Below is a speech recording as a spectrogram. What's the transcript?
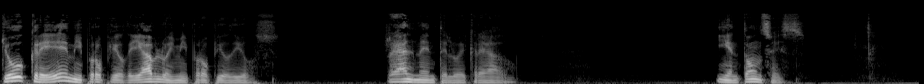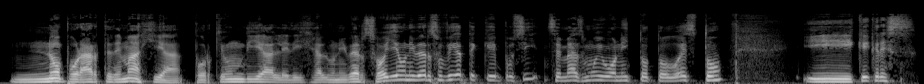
Yo creé mi propio diablo y mi propio Dios. Realmente lo he creado. Y entonces, no por arte de magia, porque un día le dije al universo, oye universo, fíjate que pues sí, se me hace muy bonito todo esto, y ¿qué crees?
